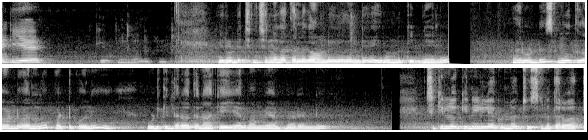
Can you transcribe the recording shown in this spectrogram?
ఏంటి ఈ రెండు చిన్న చిన్నగా తెల్లగా ఉండేవి కదండి. ఈ రెండు కిడ్నీలు. ఆ రెండు స్మూత్గా ఉండడం వల్ల పట్టుకొని ఉడికిన తర్వాత నాకే వేయాలి మమ్మీ అంటున్నాడండి. చికెన్లోకి నీళ్ళు లేకుండా చూసుకున్న తర్వాత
